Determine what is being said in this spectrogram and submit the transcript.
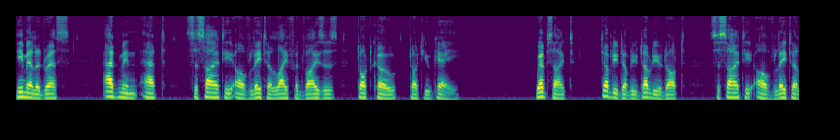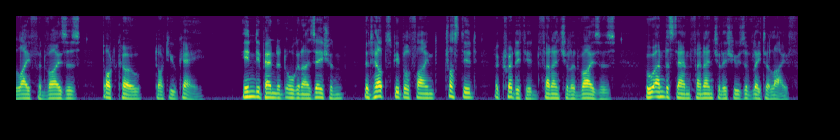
Email address admin at societyoflaterlifeadvisors.co.uk. Website www.societyoflaterlifeadvisors.co.uk. Independent organisation that helps people find trusted, accredited financial advisors who understand financial issues of later life.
